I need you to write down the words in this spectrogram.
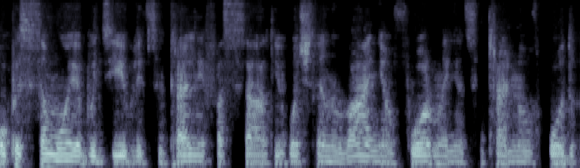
опис самої будівлі, центральний фасад, його членування, оформлення центрального входу,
